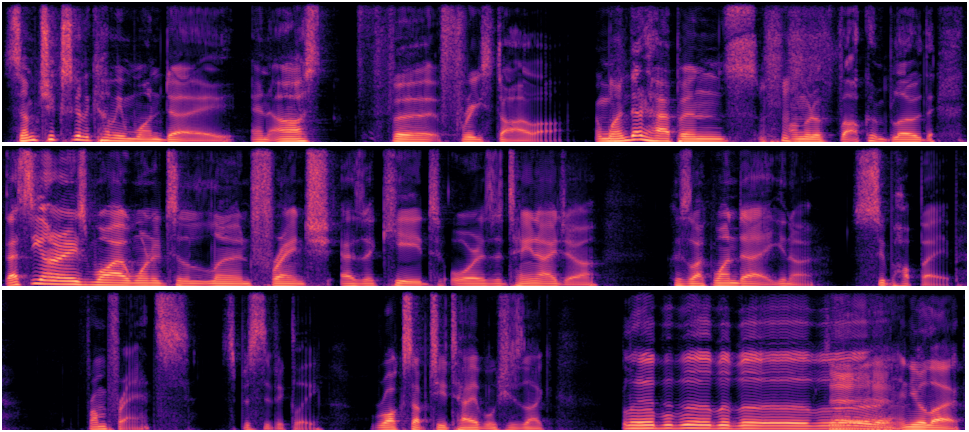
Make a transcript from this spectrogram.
some chick's gonna come in one day and ask for freestyler. And when that happens, I'm gonna fucking blow. The-. That's the only reason why I wanted to learn French as a kid or as a teenager, because like one day, you know, super hot babe from France specifically rocks up to your table. She's like, blah blah blah blah blah, blah. Yeah, yeah. and you're like,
